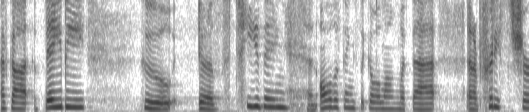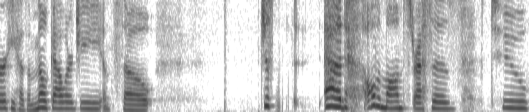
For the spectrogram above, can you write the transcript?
I've got a baby who is teething and all the things that go along with that. And I'm pretty sure he has a milk allergy. And so just add all the mom stresses to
